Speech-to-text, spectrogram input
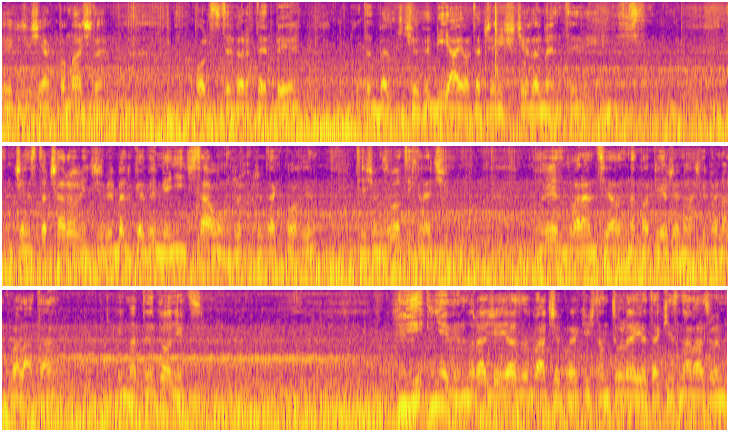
jeździ się jak po maśle. A w Polsce wertepy, te belki się wybijają, te części, elementy. I często trzeba robić, żeby belkę wymienić całą, że, że tak powiem. 1000 złotych leci. No jest gwarancja na papierze na chyba na dwa lata i na tym koniec. I nie wiem, na razie ja zobaczę, bo jakieś tam tuleje takie znalazłem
